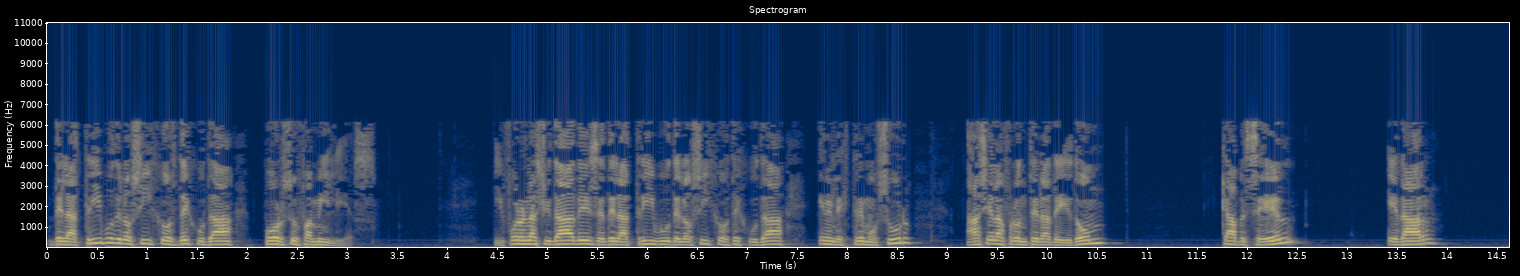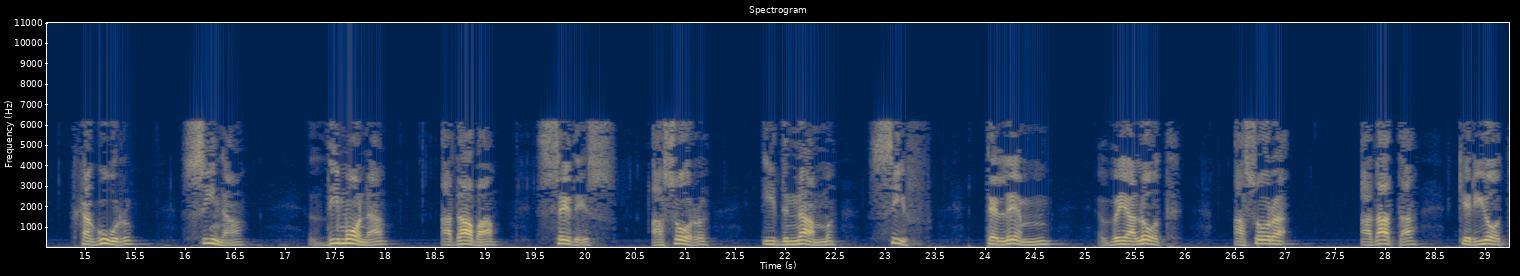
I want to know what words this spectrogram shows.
de la tribu de los hijos de Judá por sus familias. Y fueron las ciudades de la tribu de los hijos de Judá en el extremo sur, hacia la frontera de Edom, Cabseel, Edar, Jagur, Sina, Dimona, Adaba, Sedes, Azor, Idnam, Sif, Telem, Bealot, Azora, Adata, Keriot,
